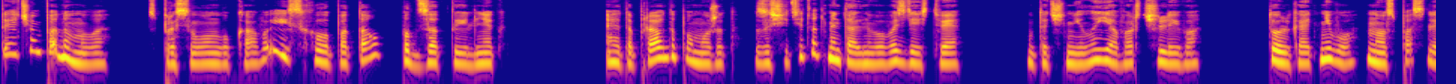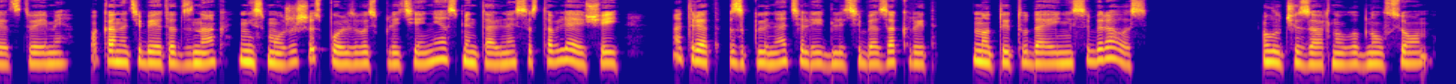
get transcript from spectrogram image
ты о чем подумала?» — спросил он лукаво и схлопотал под затыльник. «Это правда поможет? Защитит от ментального воздействия?» — уточнила я ворчливо. «Только от него, но с последствиями. Пока на тебе этот знак, не сможешь использовать плетение с ментальной составляющей. Отряд заклинателей для тебя закрыт, но ты туда и не собиралась». Лучезарно улыбнулся он.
